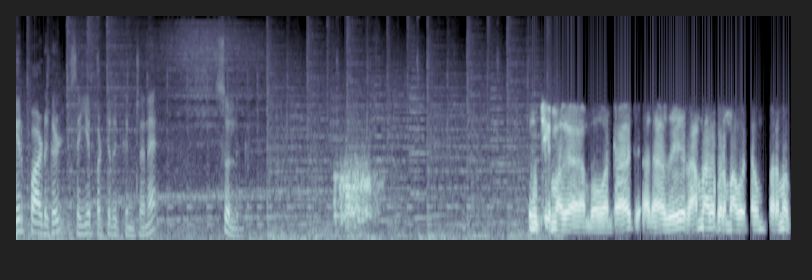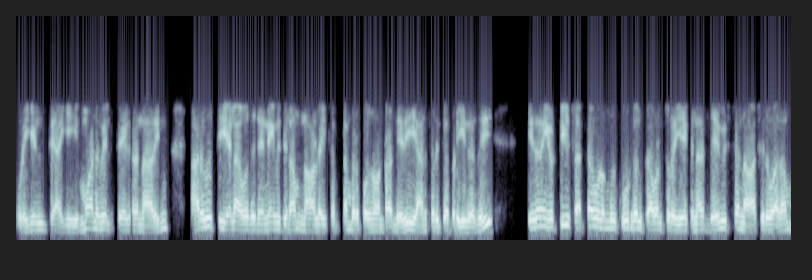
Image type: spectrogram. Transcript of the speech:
ஏற்பாடுகள் செய்யப்பட்டிருக்கின்றன? சொல்லுங்க. நிச்சயமாக மோகன்ராஜ் அதாவது ராமநாதபுரம் மாவட்டம் பரமக்குடியில் தியாகி இம்மானுவேல் சேகரனாரின் அறுபத்தி ஏழாவது நினைவு தினம் நாளை செப்டம்பர் பதினொன்றாம் தேதி அனுசரிக்கப்படுகிறது. இதனையொட்டி சட்ட ஒழுங்கு கூடுதல் காவல்துறை இயக்குநர் டேவிட்சன் ஆசீர்வாதம்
